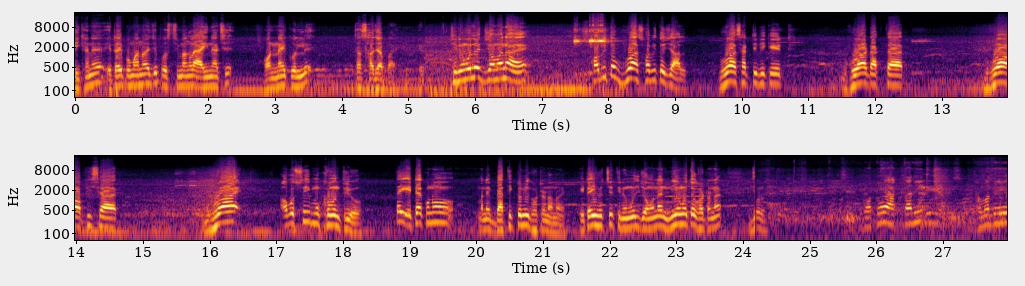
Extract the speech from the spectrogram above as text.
এইখানে এটাই প্রমাণ হয় যে পশ্চিমবাংলায় আইন আছে অন্যায় করলে তা সাজা পায়। তৃণমূলের জমানায় সবই তো ভুয়া সবই তো জাল। ভুয়া সার্টিফিকেট ভুয়া ডাক্তার ভুয়া অফিসার ভুয়া অবশ্যই মুখ্যমন্ত্রীও। তাই এটা কোনো মানে ব্যতিক্রমী ঘটনা নয়। এটাই হচ্ছে তৃণমূল জমানার নিয়মিত ঘটনা। গত এক তারিখ আমাদের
